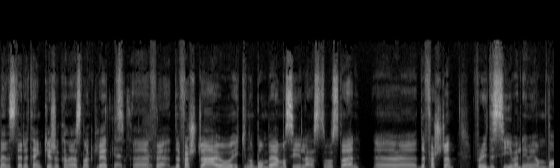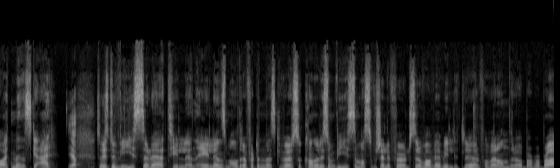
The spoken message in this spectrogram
Mens dere tenker, så kan jeg snakke litt. Greit, Eh, Uh, for jeg, det første er jo ikke noe bombe. Jeg må si Last of Us der. Uh, det første. Fordi det sier veldig mye om hva et menneske er. Ja. Så hvis du viser det til en alien som aldri har ført et menneske før, så kan du liksom vise masse forskjellige følelser og hva vi er villige til å gjøre for hverandre, og bla, bla, bla.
